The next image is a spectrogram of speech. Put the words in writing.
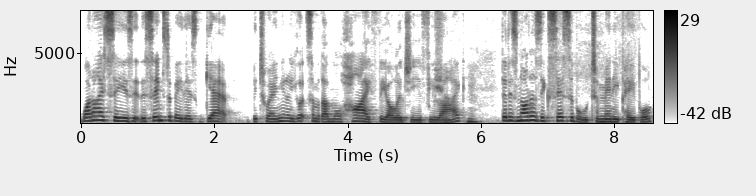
what I see is that there seems to be this gap between, you know, you've got some of the more high theology, if you sure. like, yeah. that is not as accessible to many people.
